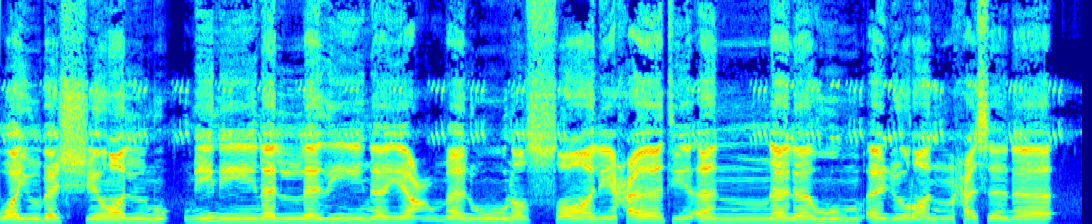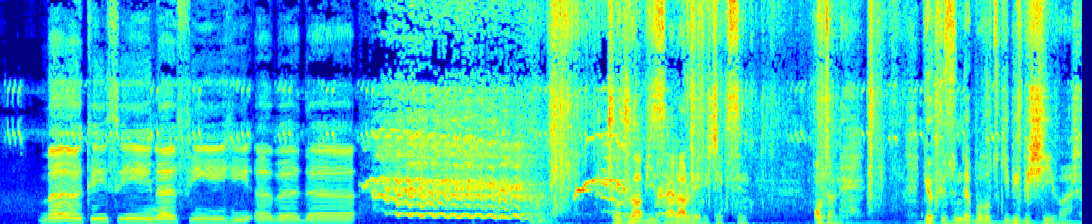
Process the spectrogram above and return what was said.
ويبشر المؤمنين الذين يعملون الصالحات ان لهم اجرا حسنا ماكثين فيه ابدا Çocuğa bir zarar vereceksin. O da ne? Gökyüzünde bulut gibi bir şey var.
